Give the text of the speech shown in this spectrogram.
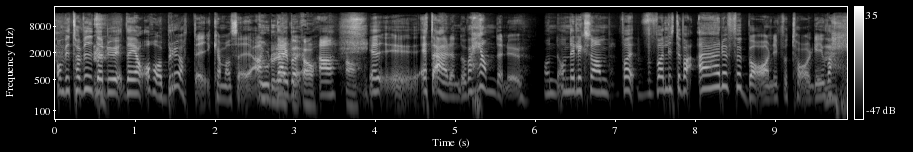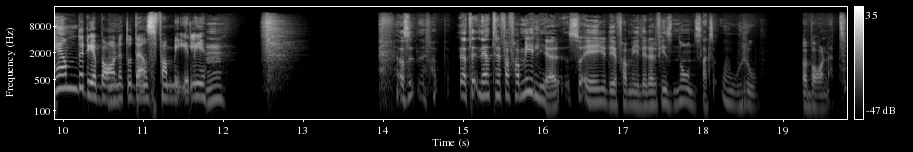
om vi tar vidare där jag avbröt dig kan man säga. Gjorde där, rätt, ja. ja. ja. Eh, ett ärende, vad händer nu? Om, om det liksom, vad, vad, lite, vad är det för barn ni får tag i? Och vad mm. händer det barnet och dens familj? Mm. Alltså, när jag träffar familjer så är ju det familjer där det finns någon slags oro för barnet.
